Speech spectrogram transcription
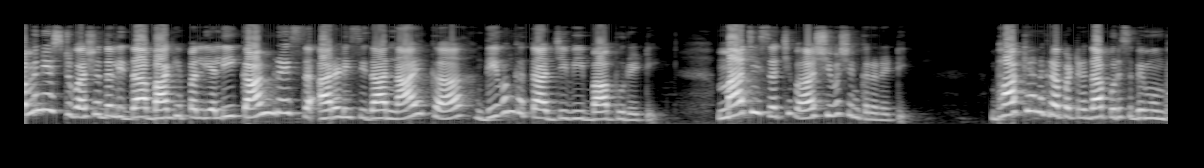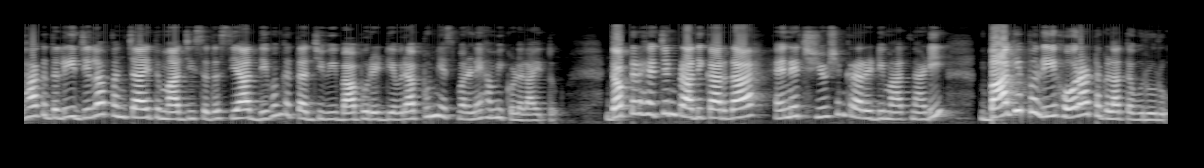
ಕಮ್ಯುನಿಸ್ಟ್ ವಶದಲ್ಲಿದ್ದ ಬಾಗೇಪಲ್ಲಿಯಲ್ಲಿ ಕಾಂಗ್ರೆಸ್ ಅರಳಿಸಿದ ನಾಯಕ ದಿವಂಗತ ಜಿವಿ ಬಾಬು ರೆಡ್ಡಿ, ಮಾಜಿ ಸಚಿವ ಶಿವಶಂಕರ ರೆಡ್ಡಿ. ಭಾಗ್ಯನಗರ ಪಟ್ಟಣದ ಪುರಸಭೆ ಮುಂಭಾಗದಲ್ಲಿ ಜಿಲ್ಲಾ ಪಂಚಾಯತ್ ಮಾಜಿ ಸದಸ್ಯ ದಿವಂಗತ ಜಿವಿ ಬಾಬು ರೆಡ್ಡಿಯವರ ಪುಣ್ಯ ಸ್ಮರಣೆ ಹಮ್ಮಿಕೊಳ್ಳಲಾಯಿತು. ಡಾಕ್ಟರ್ ಎನ್ ಪ್ರಾಧಿಕಾರದ ಎನ್ಎಚ್ ಶಿವಶಂಕರ ರೆಡ್ಡಿ ಮಾತನಾಡಿ, ಬಾಗೇಪಲ್ಲಿ ಹೋರಾಟಗಳ ತವರೂರು.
